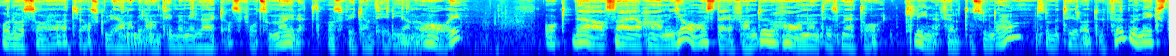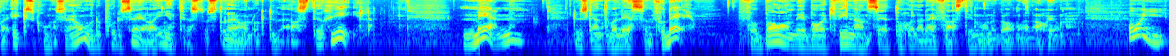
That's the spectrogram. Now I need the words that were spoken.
Och då sa jag att jag skulle gärna vilja ha en tid med min läkare så fort som möjligt. Och så fick jag en tid i januari. Och där säger han, ja Stefan, du har någonting som heter Klinefelter syndrom. Som betyder att du är född med en extra X-kromosom och du producerar inget testosteron och du är steril. Men du ska inte vara ledsen för det. För barn är bara kvinnans sätt att hålla dig fast i en monogam relation. Oj!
